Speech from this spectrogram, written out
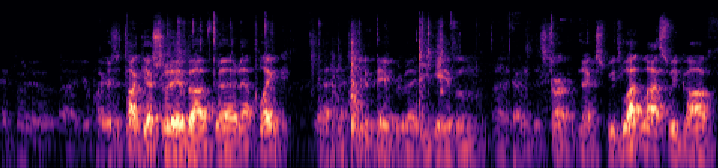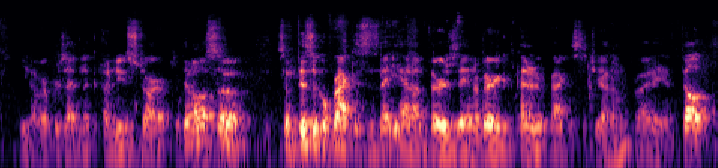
Antonio, uh, your players talked yesterday about uh, that blank uh, sheet of paper that you gave them uh, kind of the start next week, last week off, you know, representing a, a, new start. But then also some physical practices that you had on Thursday and a very competitive practice that you had on mm-hmm. Friday. It felt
